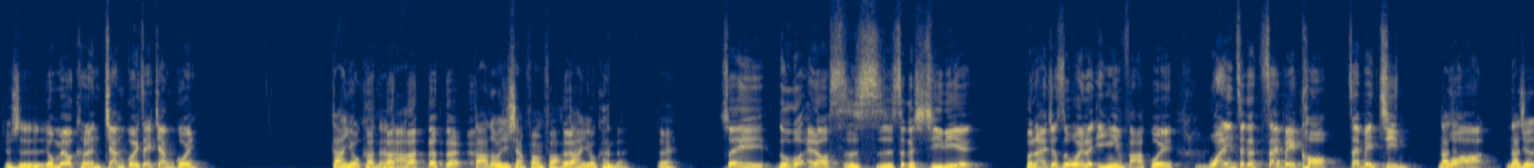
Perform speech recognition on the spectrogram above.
就是有没有可能降规再降规？当然有可能啊，对对，大家都会去想方法，当然有可能。对，所以如果 L 四十这个系列本来就是为了因应法规，万一这个再被扣、再被禁，那就那就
